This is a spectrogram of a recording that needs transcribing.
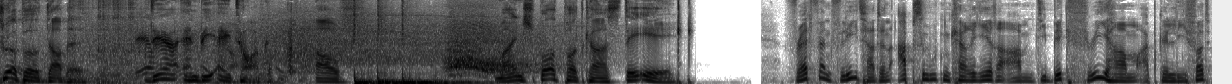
Triple Double. Der NBA Talk. Auf meinsportpodcast.de. Fred Van Vliet hat einen absoluten Karriereabend. Die Big Three haben abgeliefert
